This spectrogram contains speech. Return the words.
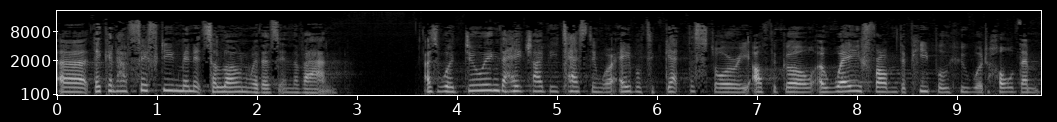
uh, they can have 15 minutes alone with us in the van. As we're doing the HIV testing, we're able to get the story of the girl away from the people who would hold them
